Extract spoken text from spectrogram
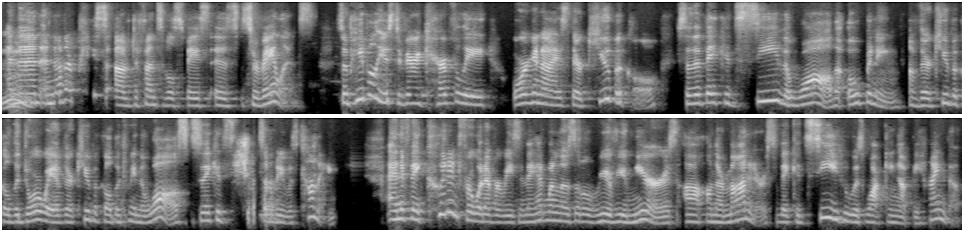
Mm. And then another piece of defensible space is surveillance. So people used to very carefully organize their cubicle so that they could see the wall, the opening of their cubicle, the doorway of their cubicle between the walls, so they could see sure. somebody was coming. And if they couldn't, for whatever reason, they had one of those little rear view mirrors uh, on their monitor so they could see who was walking up behind them.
